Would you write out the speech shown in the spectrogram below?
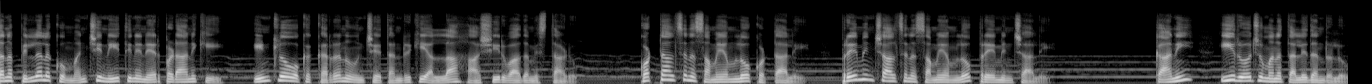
తన పిల్లలకు మంచి నీతిని నేర్పడానికి ఇంట్లో ఒక కర్రను ఉంచే తండ్రికి అల్లాహ్ ఆశీర్వాదమిస్తాడు. కొట్టాల్సిన సమయంలో కొట్టాలి ప్రేమించాల్సిన సమయంలో ప్రేమించాలి. కాని ఈరోజు మన తల్లిదండ్రులు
